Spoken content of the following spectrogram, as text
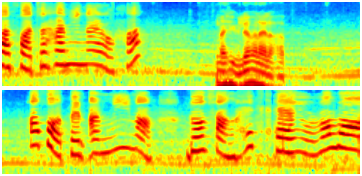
อร์ดฟอร์ดจะทำยังไงเหรอคะ หมายถึงเรื่องอะไรเหรอครับ ถ้าฟอร์ดดเป็นอันนี้น่ะ โดนสั่งให้แทงอยู่แล้วหรอ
